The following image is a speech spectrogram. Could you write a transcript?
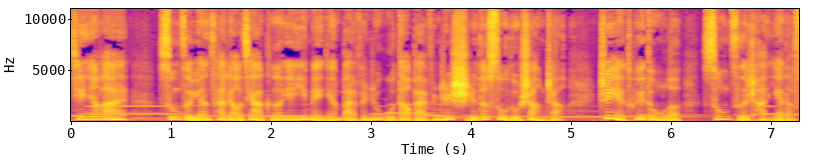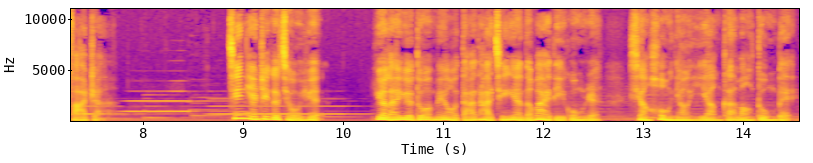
近年来，松子原材料价格也以每年百分之五到百分之十的速度上涨，这也推动了松子产业的发展。今年这个九月，越来越多没有打塔经验的外地工人像候鸟一样赶往东北。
